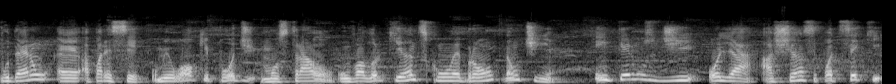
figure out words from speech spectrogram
puderam é, aparecer. O Milwaukee pôde mostrar um valor que antes com o LeBron não tinha. Em termos de olhar a chance, pode ser que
